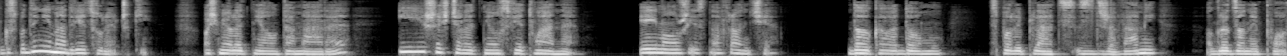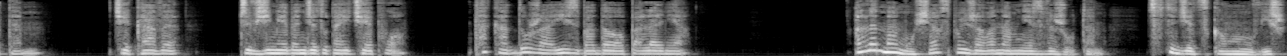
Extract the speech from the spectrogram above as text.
Gospodyni ma dwie córeczki, ośmioletnią Tamarę i sześcioletnią Swietłanę. Jej mąż jest na froncie. Dookoła domu spory plac z drzewami, ogrodzony płotem. Ciekawe, czy w zimie będzie tutaj ciepło. Taka duża izba do opalenia. Ale mamusia spojrzała na mnie z wyrzutem. — Co ty, dziecko, mówisz?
